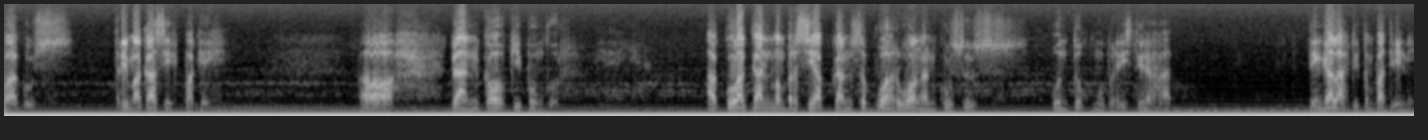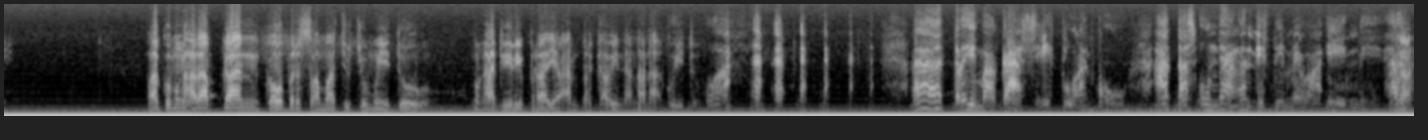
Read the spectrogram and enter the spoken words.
Bagus. Terima kasih, Pakeh. Oh, dan kau Ki Pungkur. Aku akan mempersiapkan sebuah ruangan khusus untukmu beristirahat. Tinggallah di tempat ini. Aku mengharapkan kau bersama cucumu itu menghadiri perayaan perkawinan anakku itu. Ah, terima kasih tuanku atas undangan istimewa ini. Nah,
